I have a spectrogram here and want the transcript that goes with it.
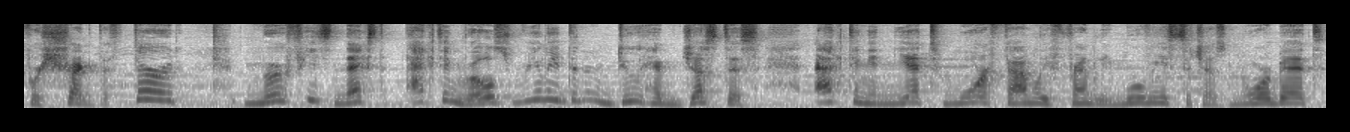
for Shrek the Third, Murphy's next acting roles really didn't do him justice, acting in yet more family friendly movies such as Norbit,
